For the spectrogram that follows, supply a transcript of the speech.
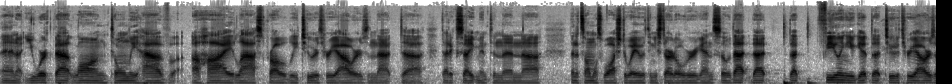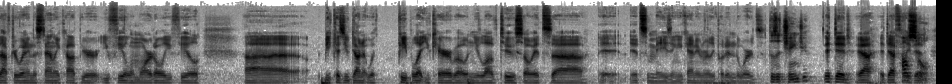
and uh, you work that long to only have a high last probably two or three hours, and that uh, that excitement, and then uh, then it's almost washed away with, and you start over again. So that that that feeling you get that two to three hours after winning the Stanley Cup, you're you feel immortal. You feel uh, because you've done it with people that you care about and you love too. So it's uh, it, it's amazing. You can't even really put it into words. Does it change you? It did. Yeah, it definitely How so? did.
